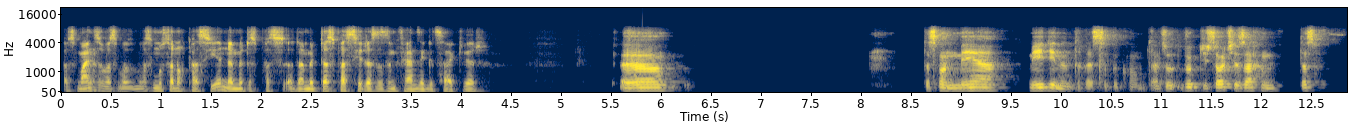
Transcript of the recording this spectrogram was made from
Was meinst du, was, was muss da noch passieren, damit das, damit das passiert, dass es im Fernsehen gezeigt wird? Äh, dass man mehr Medieninteresse bekommt. Also wirklich solche Sachen, das,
